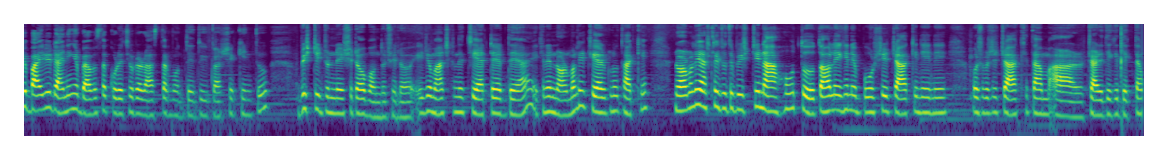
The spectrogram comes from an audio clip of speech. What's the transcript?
যে বাইরে ডাইনিংয়ের ব্যবস্থা করেছে ওরা রাস্তার মধ্যে দুই পাশে, কিন্তু বৃষ্টির জন্য সেটাও বন্ধ ছিল। এই যে মাঝখানে চেয়ার টেয়ার দেয়া, এখানে নর্মালি চেয়ারগুলো থাকে। নর্মালি আসলে যদি বৃষ্টি না হতো, তাহলে এখানে বসে চা কিনে এনে বসে বসে চা খেতাম আর চারিদিকে দেখতাম,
